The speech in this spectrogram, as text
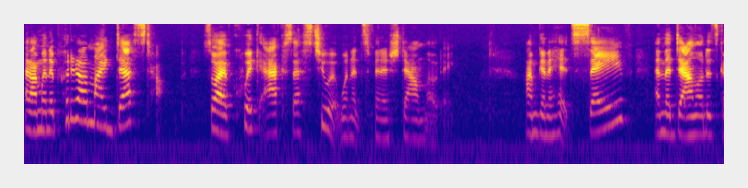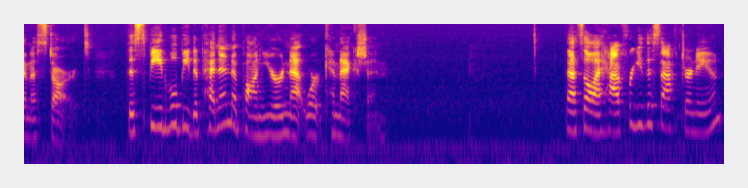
and I'm going to put it on my desktop so I have quick access to it when it's finished downloading. I'm going to hit save and the download is going to start. The speed will be dependent upon your network connection. That's all I have for you this afternoon.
